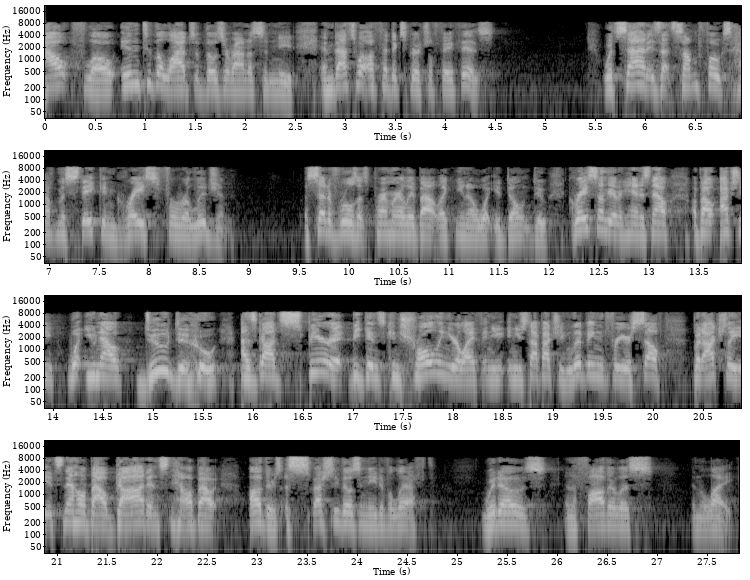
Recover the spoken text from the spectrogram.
outflow into the lives of those around us in need. And that's what authentic spiritual faith is. What's sad is that some folks have mistaken grace for religion. A set of rules that's primarily about, like, you know, what you don't do. Grace, on the other hand, is now about actually what you now do do as God's Spirit begins controlling your life and you, and you stop actually living for yourself, but actually it's now about God and it's now about others, especially those in need of a lift. Widows and the fatherless and the like.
